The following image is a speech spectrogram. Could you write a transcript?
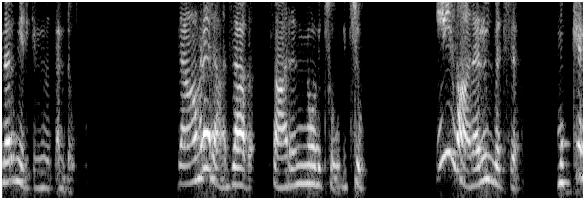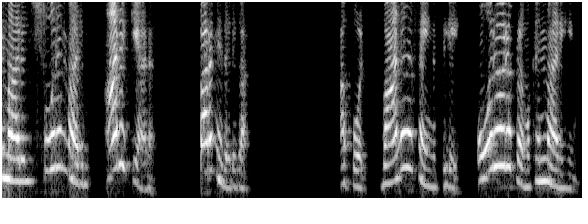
നിറഞ്ഞിരിക്കുന്നത് കണ്ടു. രാവണ രാജാവ് സാരനോട് ചോദിച്ചു ഈ വാനറിൽ വെച്ച് മുഖ്യന്മാരും ശൂരന്മാരും ആരൊക്കെയാണ്? പറഞ്ഞു തരുക. അപ്പോൾ വാനര സൈന്യത്തിലെ ഓരോരോ പ്രമുഖന്മാരെയും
